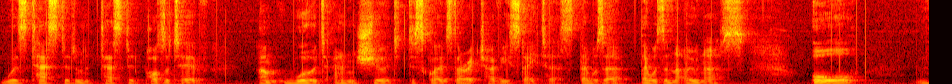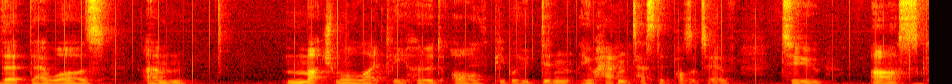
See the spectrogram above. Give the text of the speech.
was tested and tested positive um, would and should disclose their HIV status. There was a there was an onus, or that there was um, much more likelihood of people who didn't who hadn't tested positive to ask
